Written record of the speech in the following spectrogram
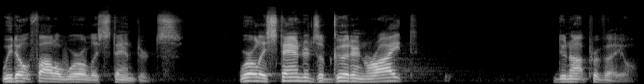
we don't follow worldly standards. Worldly standards of good and right do not prevail.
